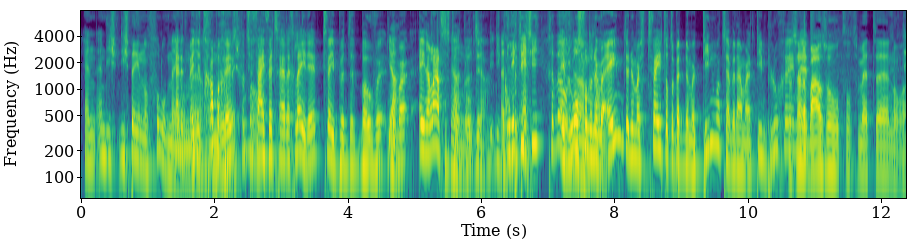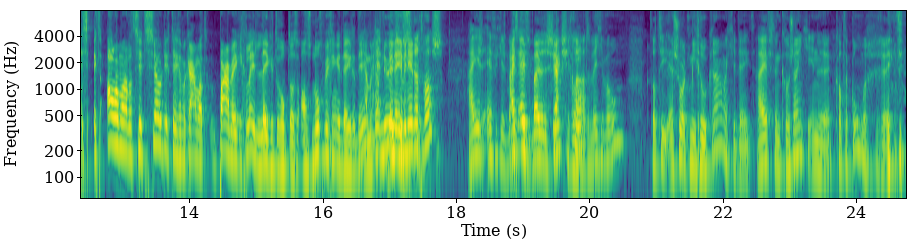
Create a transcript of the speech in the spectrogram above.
En, en die, die spelen nog volop mee. En het, om, weet je, eh, het grappige om is dat ze vijf wedstrijden geleden twee punten boven Ja. nummer 1 en laatste Ja, stonden. klopt, ja. die die Het ligt competitie, geweldig even los van de nummer. 1, de nummers 2 tot en met nummer 10, want ze hebben daar maar 10 ploegen Dat in. zijn de Basel tot en met eh, nog wat. het, het allemaal, dat zit zo dicht tegen elkaar. Want een paar weken geleden leek het erop dat ze alsnog weer gingen degraderen. Ja, maar dat, en nu weet je wanneer dat was? Hij is eventjes bij, Hij is even- bij de selectie ja, klopt. gelaten. Weet je waarom? Dat hij een soort Michiel Kramertje deed. Hij heeft een croissantje in de catacombe gegeten.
